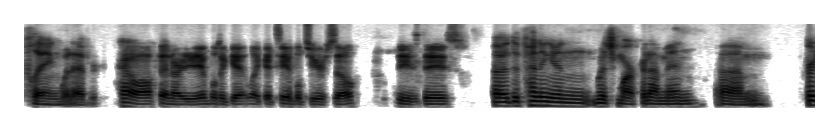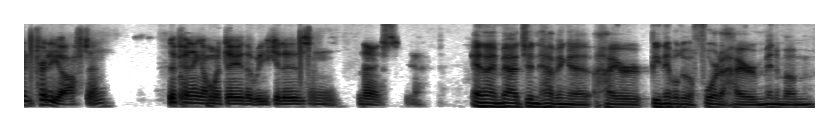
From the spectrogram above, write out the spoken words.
playing whatever. How often are you able to get like a table to yourself these days? Uh, depending on which market I'm in, um, pretty pretty often, depending on what day of the week it is. And nice, yeah. And I imagine having a higher, being able to afford a higher minimum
